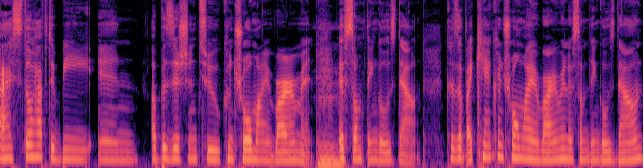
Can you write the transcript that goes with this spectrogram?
I still have to be in a position to control my environment Mm. if something goes down. Because if I can't control my environment, if something goes down,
